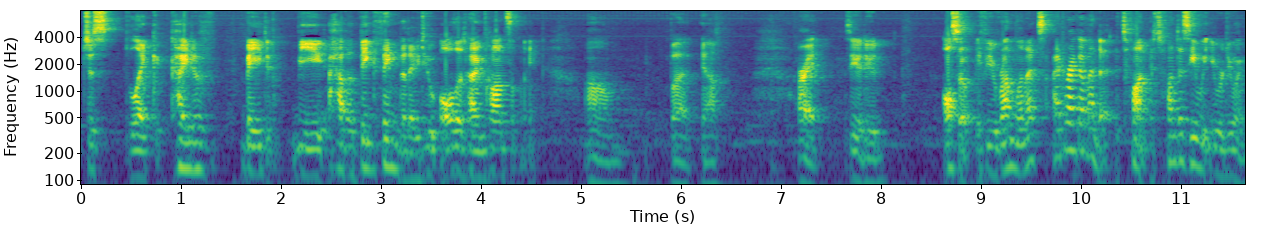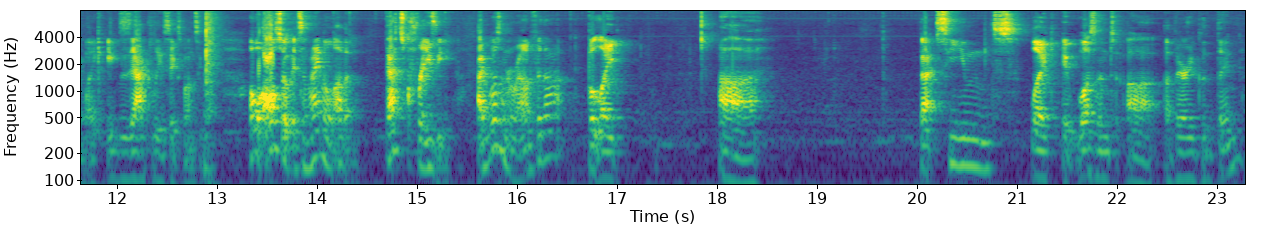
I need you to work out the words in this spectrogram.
just, like, kind of made me have a big thing that I do all the time constantly. Um, but, yeah. Alright, see you, dude. Also, if you run Linux, I'd recommend it. It's fun. It's fun to see what you were doing, like, exactly six months ago. Oh, also, it's 9-11. That's crazy. I wasn't around for that, but, like, uh, that seems like it wasn't uh, a very good thing,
